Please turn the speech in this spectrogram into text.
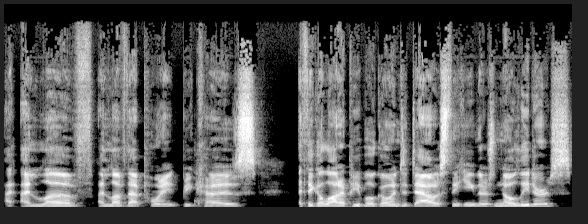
I, I love I love that point because I think a lot of people go into DAOs thinking there's no leaders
